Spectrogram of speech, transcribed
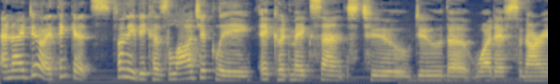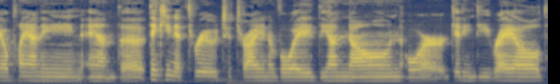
And I do. I think it's funny because logically it could make sense to do the what if scenario planning and the thinking it through to try and avoid the unknown or getting derailed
